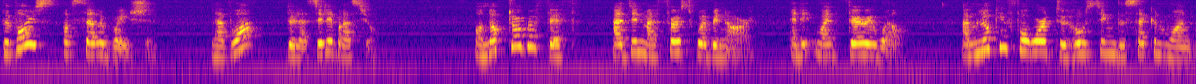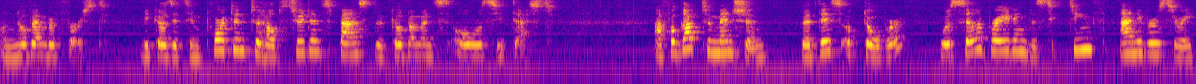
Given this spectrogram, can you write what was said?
The voice of celebration, la voix de la célébration. On October 5th, I did my first webinar and it went very well. I'm looking forward to hosting the second one on November 1st because it's important to help students pass the government's OOC test. I forgot to mention, but this October was celebrating the 16th anniversary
